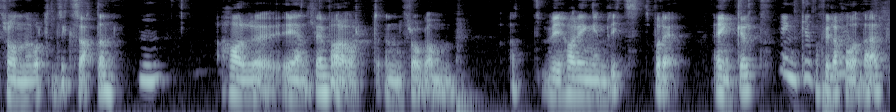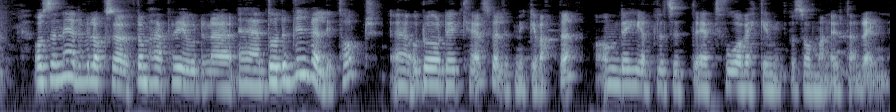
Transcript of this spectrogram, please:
från vårt dricksvatten Mm. har egentligen bara varit en fråga om att vi har ingen brist på det. Enkelt Enkelt. att fylla på där. Och sen är det väl också de här perioderna eh, då det blir väldigt torrt eh, och då det krävs väldigt mycket vatten. Om det helt plötsligt är två veckor mitt på sommaren utan regn.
